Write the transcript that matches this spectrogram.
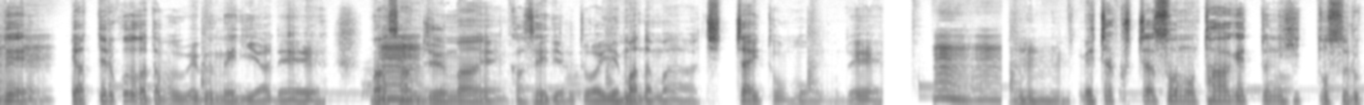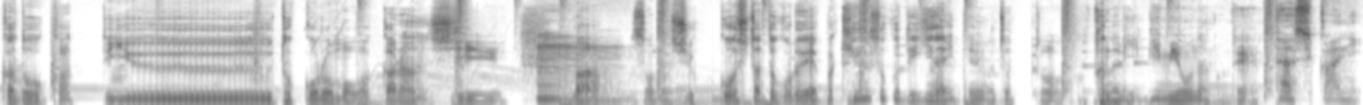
でやってることが多分ウェブメディアで、まあ、うん。30万円稼いでるとはいえまだまだちっちゃいと思うので、うんうん。うん、めちゃくちゃそのターゲットにヒットするかどうかっていうところも分からんし、うんまあその出向したところでやっぱ計測できないっていうのがちょっとかなり微妙なので。確かに。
